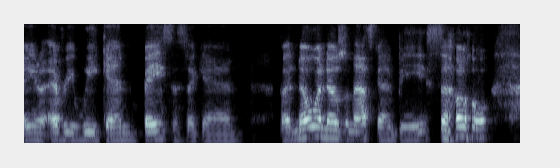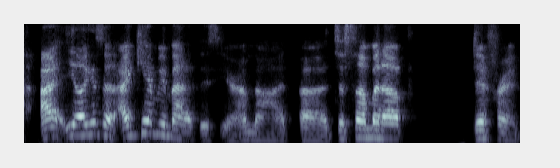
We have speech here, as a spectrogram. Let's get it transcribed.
you know every weekend basis again but no one knows when that's going to be so i yeah, like i said i can't be mad at this year i'm not uh to sum it up different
